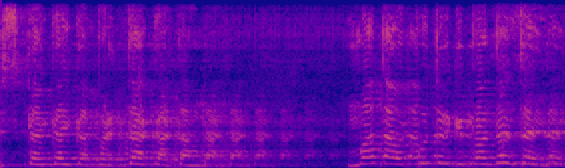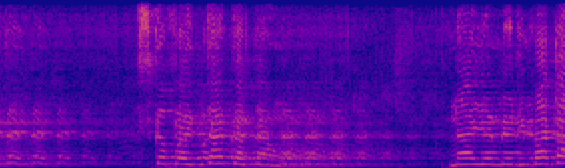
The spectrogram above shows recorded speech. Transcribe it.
इस कई का परित्याग करता हूँ। माता और पुत्र के बंधन से इसका परित्याग करता हूँ। ना ये मेरी माता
